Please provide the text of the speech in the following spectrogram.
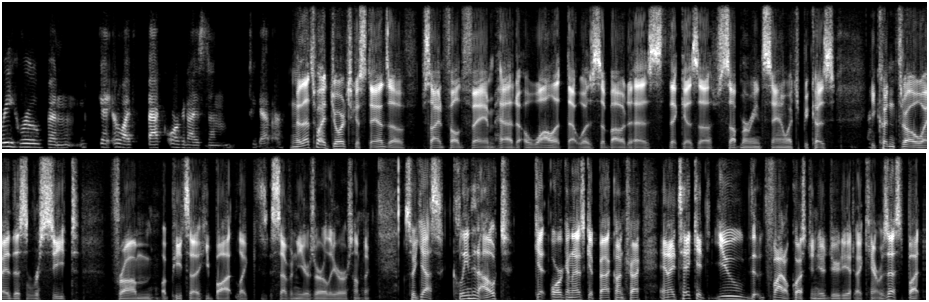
regroup and get your life back organized and together. Now, that's why George Costanza of Seinfeld fame had a wallet that was about as thick as a submarine sandwich because he couldn't throw away this receipt from a pizza he bought like seven years earlier or something. So, yes, clean it out, get organized, get back on track. And I take it you, the final question here, Judy, I can't resist, but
